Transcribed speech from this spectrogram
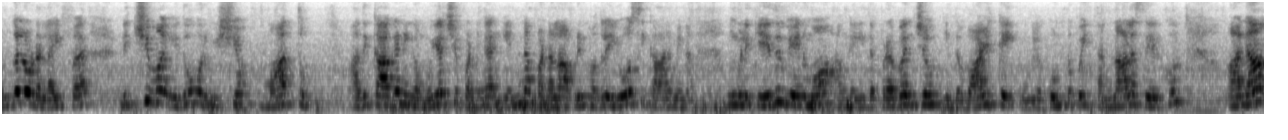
உங்களோட லைஃப்பை நிச்சயமாக ஏதோ ஒரு விஷயம் மாற்றும் அதுக்காக நீங்கள் முயற்சி பண்ணுங்கள் என்ன பண்ணலாம் அப்படின்னு முதல்ல யோசிக்க ஆரம்பிங்க. உங்களுக்கு எது வேணுமோ அங்கே இந்த பிரபஞ்சம் இந்த வாழ்க்கை உங்களை கொண்டு போய் தன்னால் சேர்க்கும். ஆனால்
